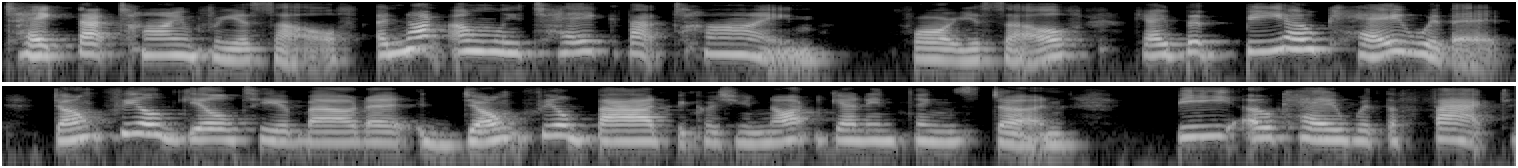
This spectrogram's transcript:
take that time for yourself and not only take that time for yourself, okay, but be okay with it. Don't feel guilty about it. Don't feel bad because you're not getting things done. Be okay with the fact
